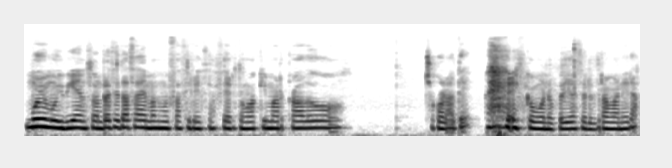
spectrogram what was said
muy muy bien. Son recetas además muy fáciles de hacer. Tengo aquí marcado chocolate, como no podía ser de otra manera.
